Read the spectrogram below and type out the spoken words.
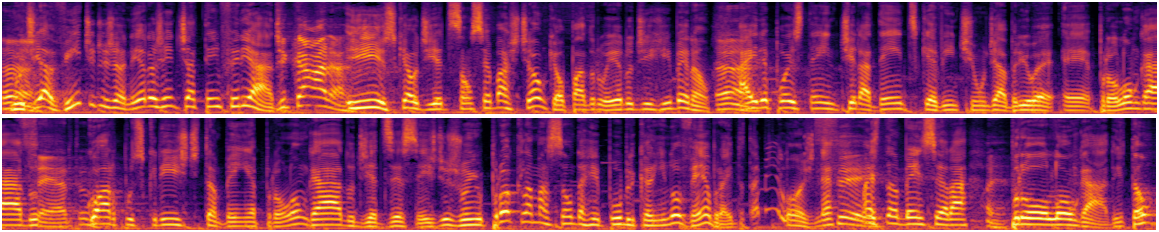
Ah. No dia 20 de janeiro a gente já tem feriado. De cara. Isso, que é o dia de São Sebastião, que é o padroeiro de Ribeirão. Ah. Aí depois tem Tiradentes, que é 21 de abril, é, é prolongado. Certo. Corpus Christi também é prolongado, dia 16 de junho. Proclamação da República em novembro, ainda tá bem longe, né? Sei. Mas também será prolongado. Então,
